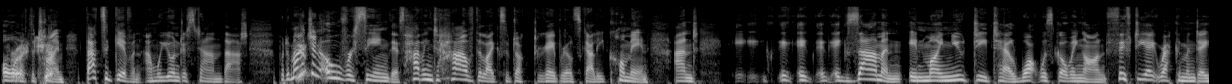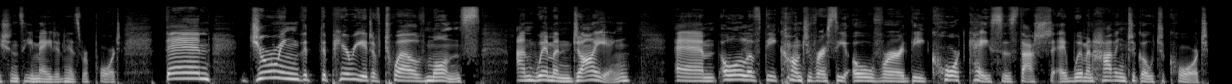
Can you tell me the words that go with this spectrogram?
all Correct, of the time. Yeah. That's a given, and we understand that. But imagine yeah. overseeing this, having to have the likes of Dr. Gabriel Scally come in and examine in minute detail what was going on. 58 recommendations he made in his report. Then, during the, the period of 12 months and women dying, um, all of the controversy over the court cases that uh, women having to go to court,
